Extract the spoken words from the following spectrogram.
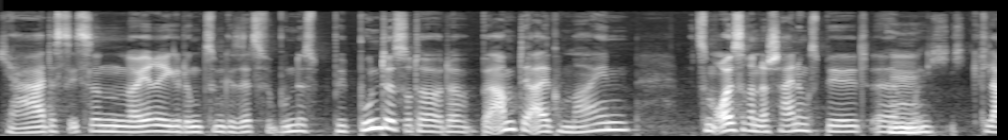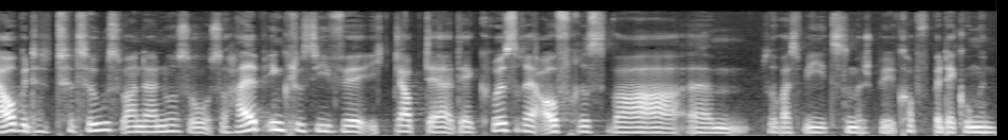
Ja, das ist so eine Neuregelung zum Gesetz für Bundes, Bundes oder, oder Beamte allgemein, zum äußeren Erscheinungsbild. Ähm, Mhm. Und ich, ich glaube, die Tattoos waren da nur so, so halb inklusive. Ich glaube, der, der größere Aufriss war ähm, sowas wie jetzt zum Beispiel Kopfbedeckungen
